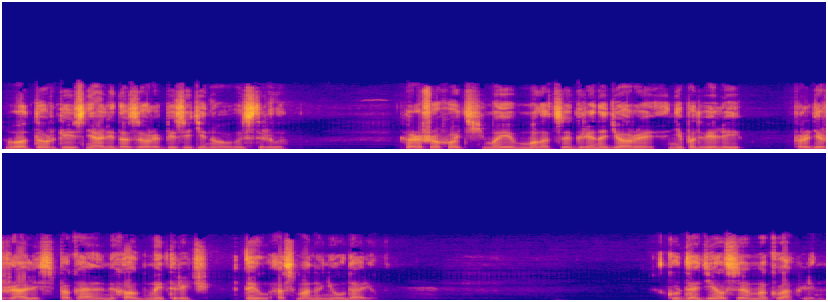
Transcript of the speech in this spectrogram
Вот турки и сняли дозоры без единого выстрела. Хорошо, хоть мои молодцы-гренадеры не подвели, продержались, пока Михаил Дмитриевич в тыл осману не ударил. «Куда делся Маклафлин?»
